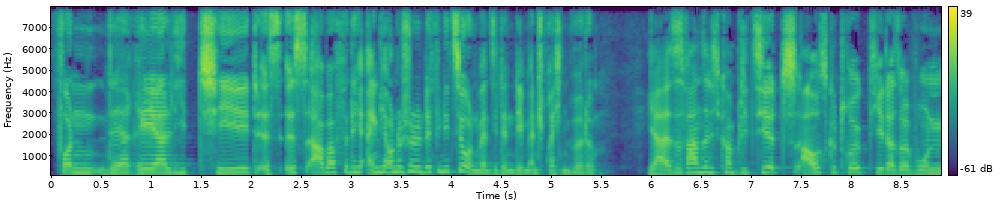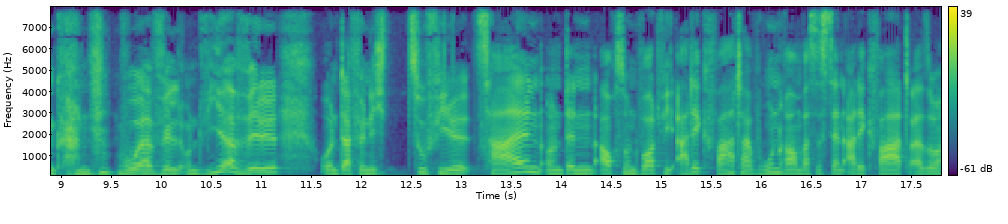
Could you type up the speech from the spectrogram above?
von der Realität. Es ist aber, finde ich, eigentlich auch eine schöne Definition, wenn sie denn dem entsprechen würde. Ja, es ist wahnsinnig kompliziert ausgedrückt. Jeder soll wohnen können, wo er will und wie er will und dafür nicht zu viel zahlen und dann auch so ein Wort wie adäquater Wohnraum. Was ist denn adäquat? Also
